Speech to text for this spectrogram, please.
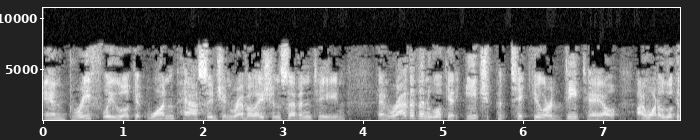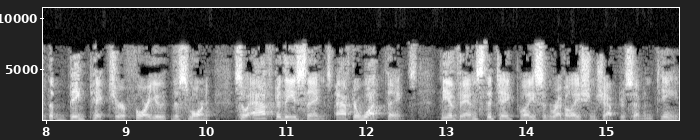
and briefly look at one passage in Revelation 17 and rather than look at each particular detail, I want to look at the big picture for you this morning. So after these things, after what things? The events that take place in Revelation chapter 17.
